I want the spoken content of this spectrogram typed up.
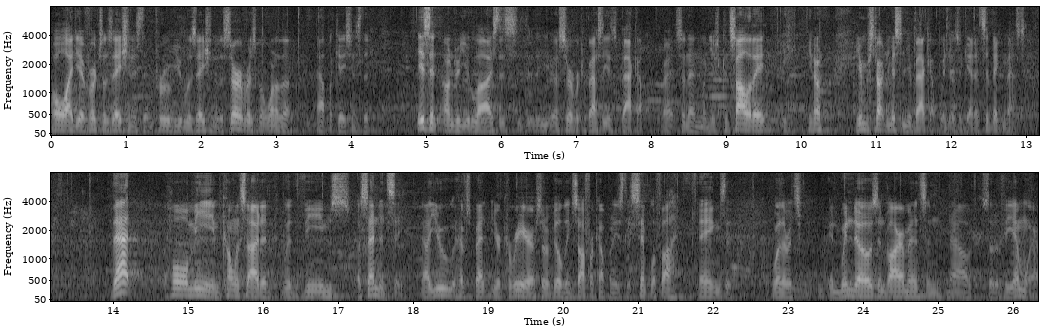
whole idea of virtualization is to improve utilization of the servers, but one of the applications that isn't underutilized as uh, server capacity is backup, right? So then when you consolidate, you know, you're starting missing your backup windows again. It's a big mess. That whole meme coincided with Veeam's ascendancy. Now you have spent your career sort of building software companies to simplify things, uh, whether it's in Windows environments and now sort of VMware.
